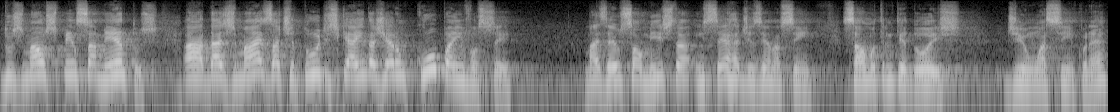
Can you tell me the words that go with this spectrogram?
dos maus pensamentos, ah, das más atitudes que ainda geram culpa em você. Mas aí o salmista encerra dizendo assim, Salmo 32, de 1 a 5, né?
